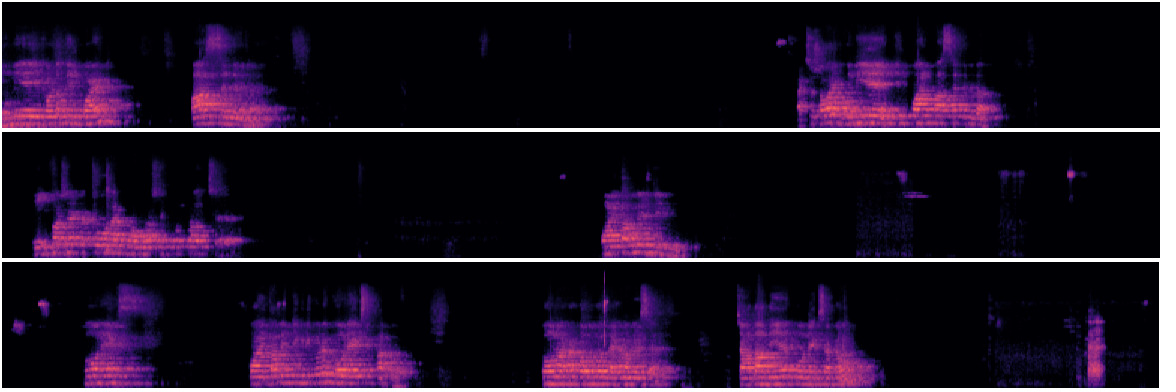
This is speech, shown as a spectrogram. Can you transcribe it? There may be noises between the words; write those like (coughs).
ভূমি এই কত তিন পয়েন্ট পাঁচ সেন্টিমিটার একশো সবাই ভূমি এ তিন পয়েন্ট পাঁচ সেন্টিমিটার এই পাশে একটা কোণ আঁকবো আমরা, সেই কোণটা হচ্ছে পঁয়তাল্লিশ ডিগ্রি। কোণ এক্স পঁয়তাল্লিশ ডিগ্রি করে কোণ এক্স আঁকো। কোণ আঁকা কতগুলো দেখানো হয়েছে চাঁদা দিয়ে কোণ এক্স আঁকো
